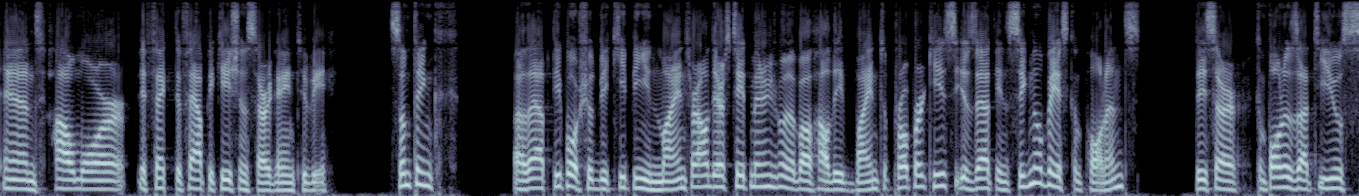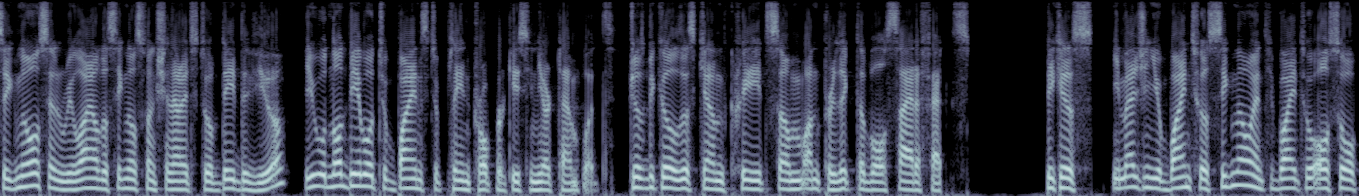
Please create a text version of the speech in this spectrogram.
and how more effective applications are going to be. Something Uh, that people should be keeping in mind around their state management about how they bind to properties is that in signal-based components, these are components that use signals and rely on the signals functionality to update the view. You would not be able to bind to plain properties in your template, just because this can create some unpredictable side effects. Because imagine you bind to a signal and you bind to also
